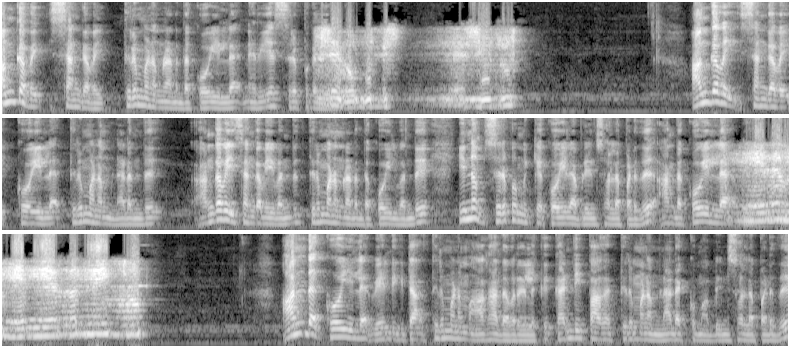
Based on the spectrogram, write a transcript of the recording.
அங்கவை சங்கவை. திருமணம் நடந்த கோயில்ல நிறைய சிறப்புகள். அங்கவை சங்கவை கோயில்ல திருமணம் நடந்து அங்கவை சங்கவை வந்து திருமணம் நடந்த கோயில் வந்து இன்னும் சிறப்புமிக்க கோயில் அப்படின்னு சொல்லப்படுது. அந்த கோயில்ல அந்த கோயில்ல வேண்டிக்கிட்டா திருமணம் ஆகாதவர்களுக்கு கண்டிப்பாக திருமணம் நடக்கும் அப்படின்னு சொல்லப்படுது.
